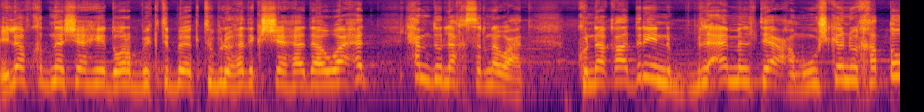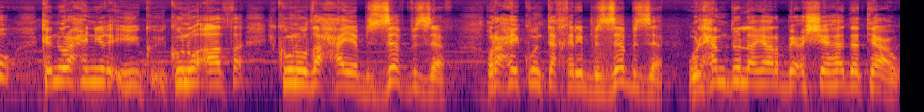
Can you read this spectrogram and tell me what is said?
إلا فقدنا شهيد وربي يكتب يكتب له هذيك الشهادة واحد الحمد لله خسرنا واحد. كنا قادرين بالعمل تاعهم واش كانوا يخطوا كانوا راح يكونوا آث... يكونوا ضحايا بزاف بزاف. وراح يكون تخريب بزاف بزاف. والحمد لله يا ربي على الشهادة تاعو.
